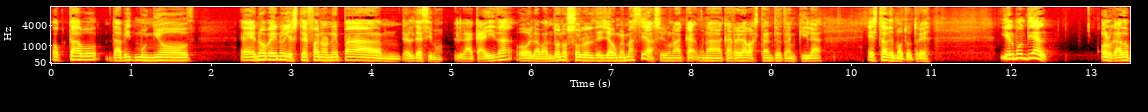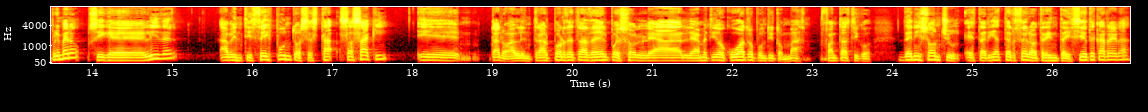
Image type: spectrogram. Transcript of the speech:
octavo, David Muñoz eh, noveno y Estefano Nepa mm, el décimo. La caída o el abandono solo el de Jaume Macia. Ha sido una, una carrera bastante tranquila esta de Moto 3. Y el Mundial, Holgado primero, sigue líder, a 26 puntos está Sasaki. Y claro, al entrar por detrás de él, pues le ha, le ha metido cuatro puntitos más. Fantástico. Denis Onchu estaría tercero a 37 carreras.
